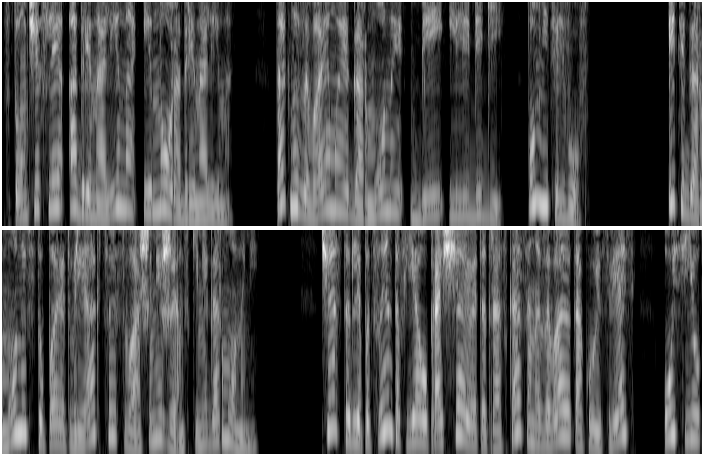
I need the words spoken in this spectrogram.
в том числе адреналина и норадреналина, так называемые гормоны «бей или беги», помните львов? Эти гормоны вступают в реакцию с вашими женскими гормонами. Часто для пациентов я упрощаю этот рассказ и называю такую связь осью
